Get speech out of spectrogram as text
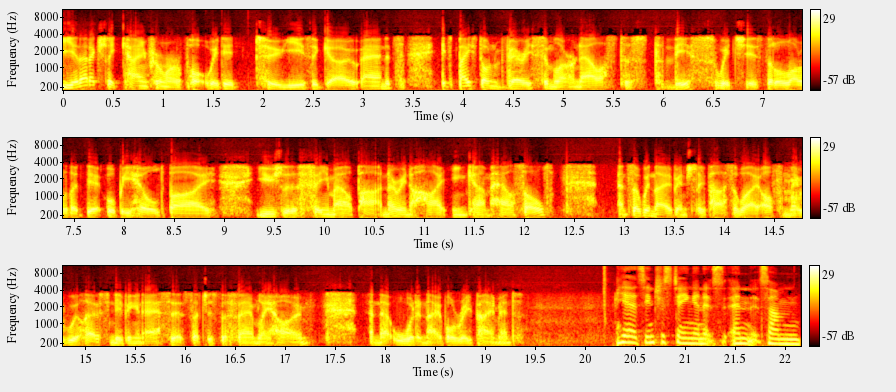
Yeah, that actually came from a report we did two years ago, and it's it's based on very similar analysis to this, which is that a lot of the debt will be held by usually the female partner in a high income household. And so when they eventually pass away, often they will have significant assets such as the family home, and that would enable repayment. Yeah, it's interesting, and it's and it's um,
